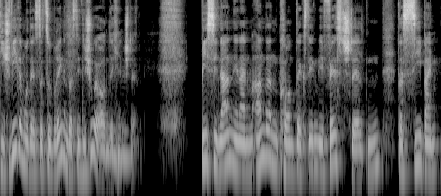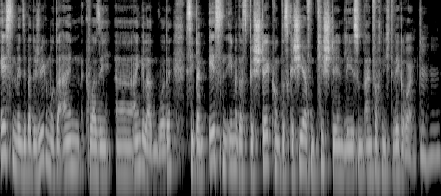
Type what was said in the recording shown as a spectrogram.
die Schwiegermutter jetzt dazu bringen, dass die die Schuhe ordentlich Mhm. hinstellen? Bis sie dann in einem anderen Kontext irgendwie feststellten, dass sie beim Essen, wenn sie bei der Schwiegermutter ein, quasi äh, eingeladen wurde, sie beim Essen immer das Besteck und das Geschirr auf dem Tisch stehen ließ und einfach nicht wegräumte. Mhm.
